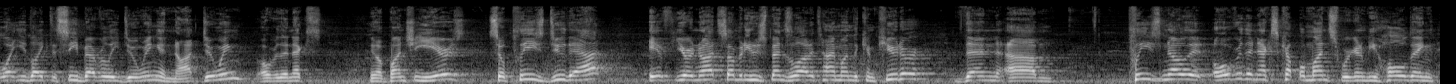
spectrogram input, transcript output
what you'd like to see Beverly doing and not doing over the next you know, bunch of years. So please do that. If you're not somebody who spends a lot of time on the computer, then um, please know that over the next couple months we're going to be holding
